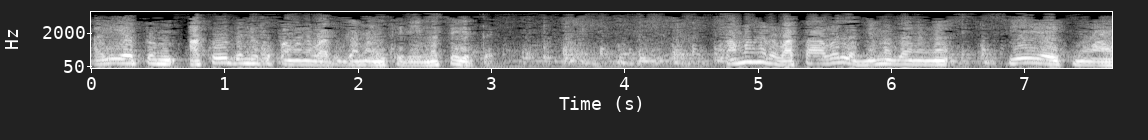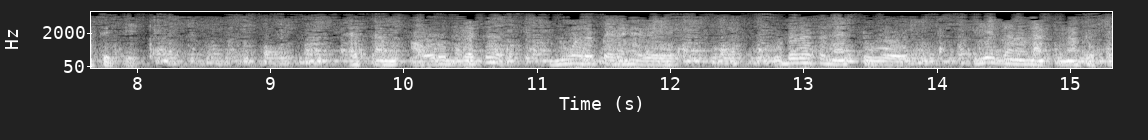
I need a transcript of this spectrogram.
අලියතුන් 80 දෙනෙකු පමණවත් ගමන් කිරීම සිරිත. සමහර වතාවල මෙම ගණන 100 ඉක්මවා සිටී. ඇතම් අවුරුද්දක නුවර පෙරහැරේ උඩරට නැටුවෝ සිය ගණනක් නැකති.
